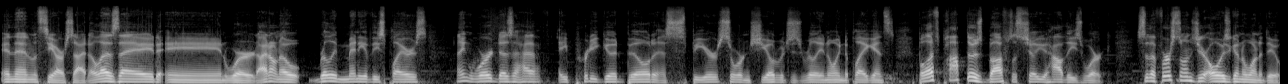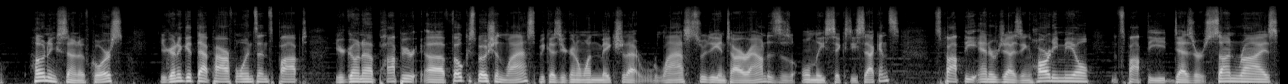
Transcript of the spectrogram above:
And then let's see our side. Alezade and Word. I don't know really many of these players. I think Word does have a pretty good build. Has Spear, Sword, and Shield, which is really annoying to play against. But let's pop those buffs. Let's show you how these work. So the first ones you're always going to want to do. Honing Stone, of course. You're going to get that powerful incense popped. You're going to pop your uh, focus potion last because you're going to want to make sure that lasts through the entire round. This is only 60 seconds. Let's pop the energizing hearty meal. Let's pop the desert sunrise.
